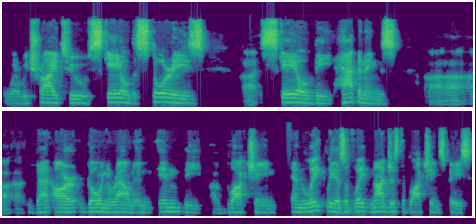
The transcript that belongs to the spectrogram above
where we try to scale the stories, uh, scale the happenings uh, that are going around in in the blockchain, and lately, as of late, not just the blockchain space,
